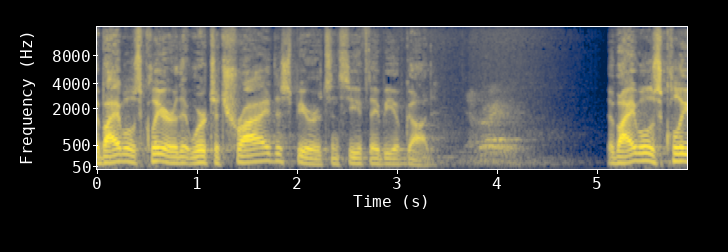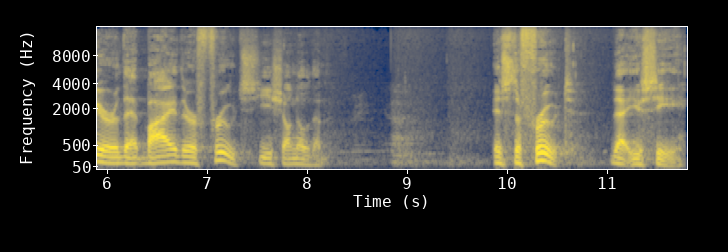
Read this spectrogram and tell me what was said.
The Bible is clear that we're to try the spirits and see if they be of God. The Bible is clear that by their fruits ye shall know them. It's the fruit that you see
